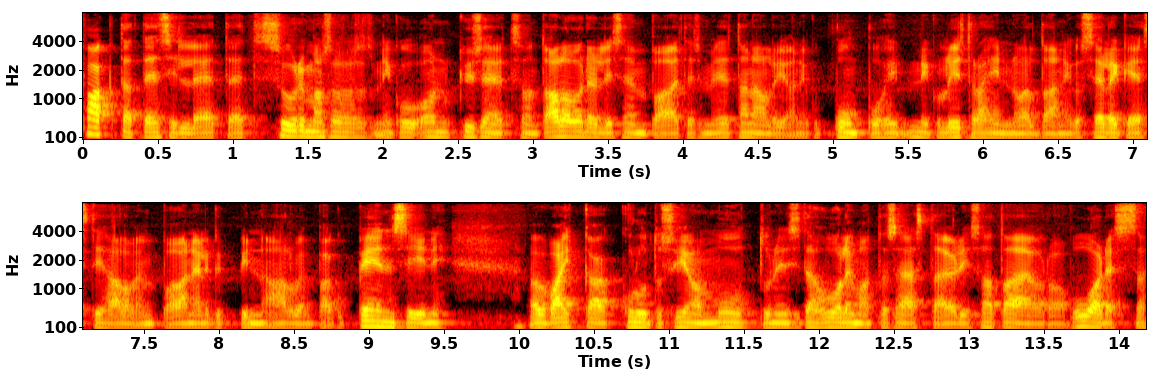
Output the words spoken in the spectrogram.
faktat esille, että, että suurimmassa osassa niin kuin on kyse, että se on taloudellisempaa, että esimerkiksi etanoli on niin kuin pumppu niin kuin litrahinnoiltaan niin kuin selkeästi halvempaa, 40 pinnaa halvempaa kuin bensiini, vaikka kulutus hieman muuttuu, niin sitä huolimatta säästää yli 100 euroa vuodessa.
